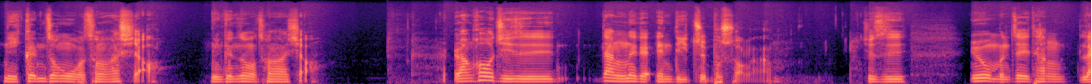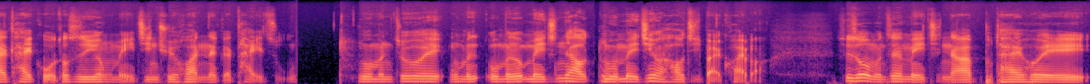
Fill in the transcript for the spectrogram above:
你跟踪我冲他小，你跟踪我冲他小，然后其实让那个 Andy 最不爽啊，就是因为我们这一趟来泰国都是用美金去换那个泰铢，我们就会我们我们美金好我们美金有好几百块嘛，所以说我们这个美金呢不太会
